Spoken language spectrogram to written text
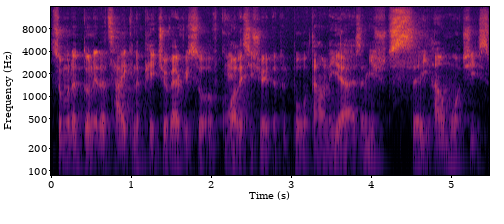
someone had done it. Had taken a picture of every sort of Yeah. quality street that had bought down the years, and you should see how much it's.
